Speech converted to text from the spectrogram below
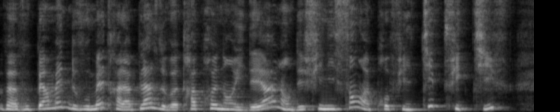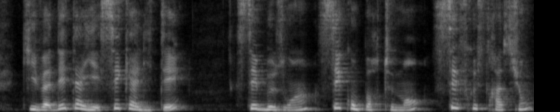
va vous permettre de vous mettre à la place de votre apprenant idéal en définissant un profil type fictif qui va détailler ses qualités, ses besoins, ses comportements, ses frustrations,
